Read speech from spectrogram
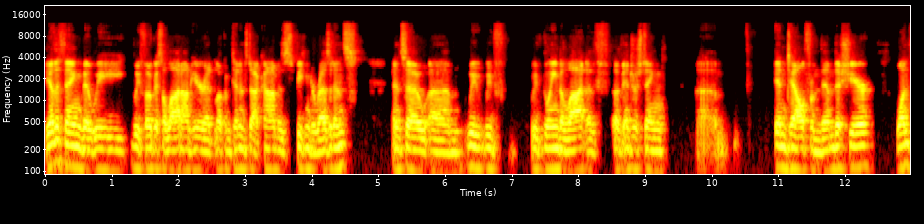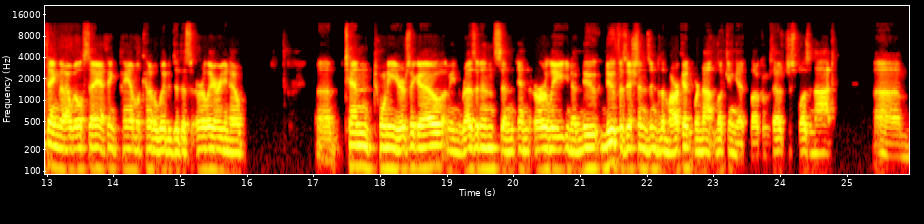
The other thing that we we focus a lot on here at locumtenens.com is speaking to residents, and so um, we, we've we've gleaned a lot of of interesting um, intel from them this year. One thing that I will say, I think Pam kind of alluded to this earlier. You know, uh, 10, 20 years ago, I mean, residents and, and early, you know, new new physicians into the market were not looking at locums. That just was not um,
